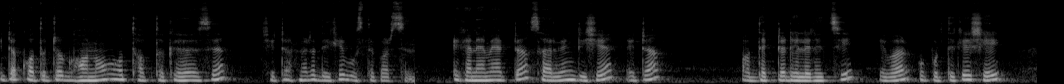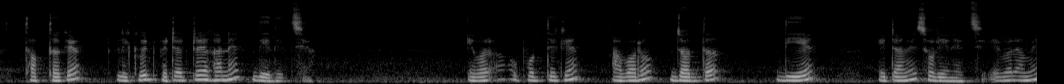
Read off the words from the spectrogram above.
এটা কতটা ঘন ও থকথকে হয়েছে সেটা আপনারা দেখে বুঝতে পারছেন। এখানে আমি একটা সার্ভিং ডিশে এটা অর্ধেকটা ঢেলে নিচ্ছি। এবার উপর থেকে সেই থকথকে লিকুইড বেটারটা এখানে দিয়ে দিচ্ছি। এবার উপর থেকে আবারও জর্দা দিয়ে এটা আমি ছড়িয়ে নিচ্ছি। এবার আমি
